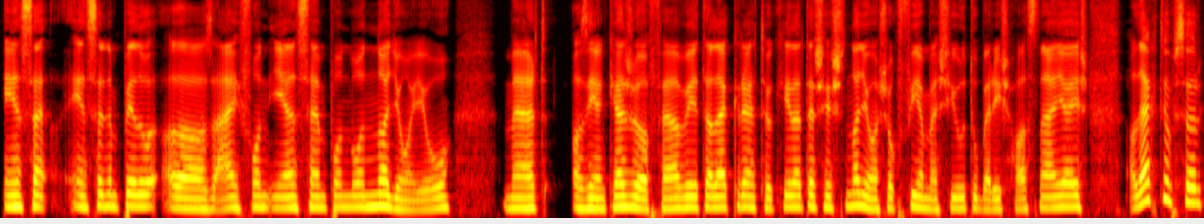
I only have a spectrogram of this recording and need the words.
én, én szerintem például az iPhone ilyen szempontból nagyon jó, mert az ilyen casual felvételekre tökéletes, és nagyon sok filmes youtuber is használja, és a legtöbbször,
